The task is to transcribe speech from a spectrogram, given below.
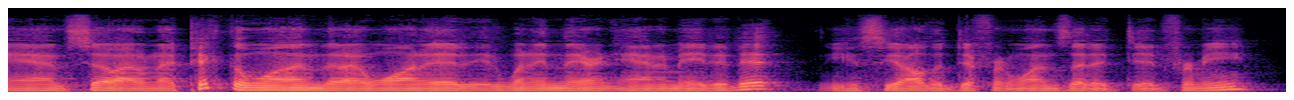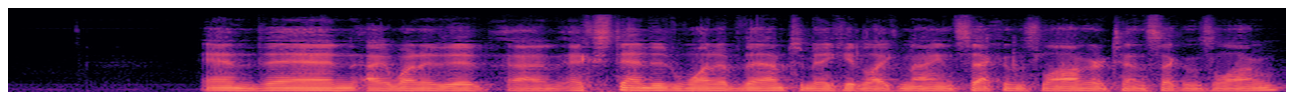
And so I, when I picked the one that I wanted, it went in there and animated it. You can see all the different ones that it did for me and then I wanted it uh, extended one of them to make it like nine seconds long or ten seconds long.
